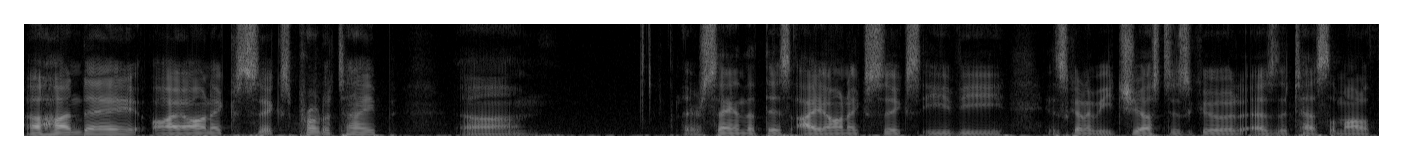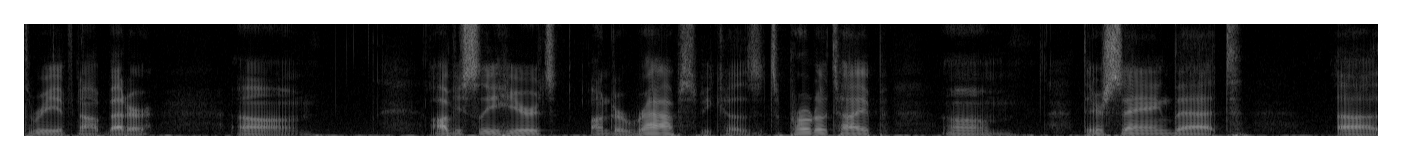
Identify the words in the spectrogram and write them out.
a Hyundai Ioniq 6 prototype. Um, they're saying that this Ioniq 6 EV is going to be just as good as the Tesla Model 3, if not better. Um, obviously, here it's under wraps because it's a prototype. Um, they're saying that uh,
